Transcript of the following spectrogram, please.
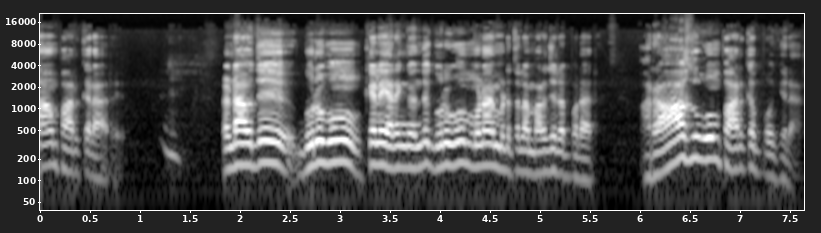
தான் பார்க்கிறாரு. ரெண்டாவது குருவும் கீழே இறங்கி வந்து குருவும் மூணாம் இடத்துல மறைஞ்சிட போகிறார் ராகுவும் பார்க்க போகிறார்.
